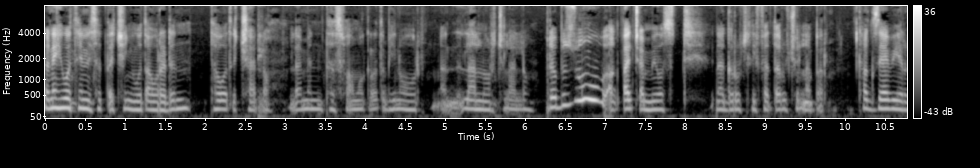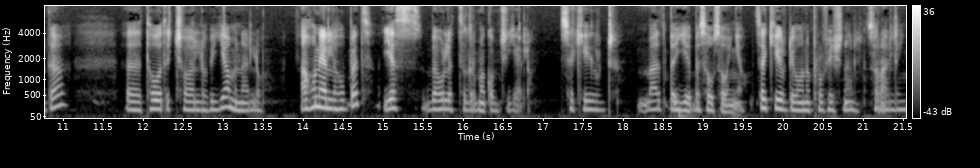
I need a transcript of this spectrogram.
እኔ ህይወትን የሰጠችኝ ውጣ ውረድን ተወጥቻለሁ። ለምን ተስፋ መቁረጥ ቢኖር ላልኖር እችላለሁ። ወደ ብዙ አቅጣጫ የሚወስድ ነገሮች ሊፈጠሩ ይችል ነበር። ከእግዚአብሔር ጋር ተወጥቸዋለሁ ብዬ አምናለሁ። አሁን ያለሁበት yes በሁለት እግር መቆም ችያለሁ። secured ማለት በየ በሰው ሰውኛው secured የሆነ professional ስራ አለኝ።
